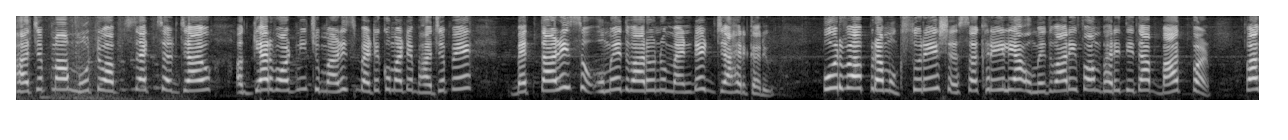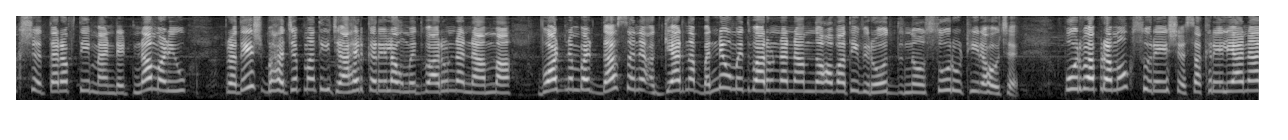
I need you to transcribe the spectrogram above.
ભાજપમાં મોટો અપસેટ સર્જાયો. અગિયાર વોર્ડની ચુમ્માળીસ બેઠકો માટે ભાજપે બેતાળીસ ઉમેદવારોનું મેન્ડેટ જાહેર કર્યું. પૂર્વ પ્રમુખ સુરેશ સખરેલિયા ઉમેદવારી ફોર્મ ભરી દીધા બાદ પણ પક્ષ તરફથી મેન્ડેટ ન મળ્યું. પ્રદેશ ભાજપમાંથી જાહેર કરેલા ઉમેદવારોના નામમાં વોર્ડ નંબર દસ અને અગિયારના બંને ઉમેદવારોના નામ ન હોવાથી વિરોધનો સૂર ઉઠી રહ્યો છે. પૂર્વ પ્રમુખ સુરેશ સખરેલિયાના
